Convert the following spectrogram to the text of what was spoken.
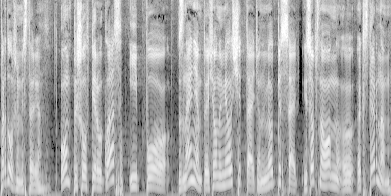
продолжим историю. Он пришел в первый класс, и по знаниям, то есть он умел считать, он умел писать. И, собственно, он э, экстерном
